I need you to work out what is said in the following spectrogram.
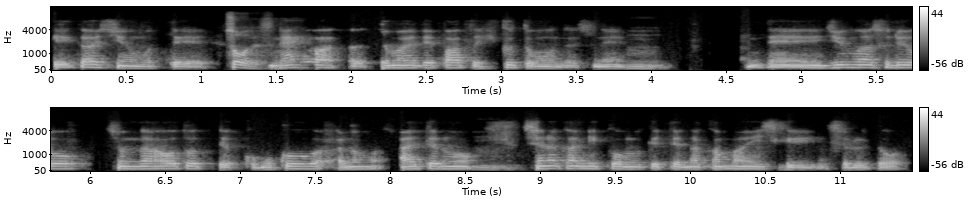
警戒心を持ってそうですね。手前でパッと引くと思うんですねう。んで自分はそれをその名を取ってこう向こうがあの相手のうん背中にこう向けて仲間意識すると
